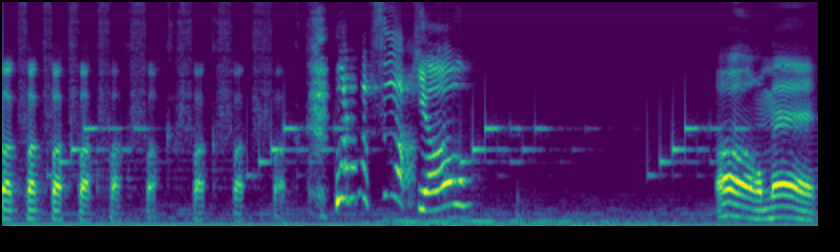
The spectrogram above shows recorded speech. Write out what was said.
Fuck, fuck, fuck, fuck, fuck, fuck, fuck, fuck, fuck. What the fuck, yo? Oh, man.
